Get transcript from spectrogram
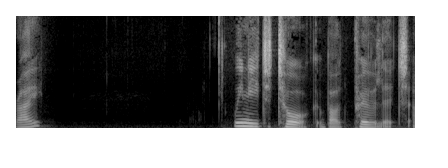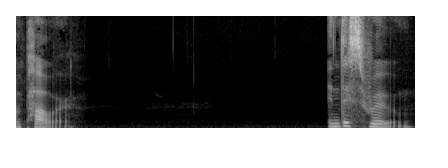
right? We need to talk about privilege and power. In this room,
